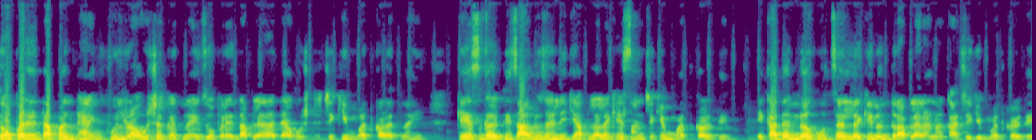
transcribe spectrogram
तोपर्यंत आपण थँकफुल राहू शकत नाही जोपर्यंत आपल्याला त्या गोष्टीची किंमत कळत नाही. केस गळती चालू झाली की आपल्याला केसांची किंमत कळते. एखादं नख उचललं की नंतर आपल्याला नकाची किंमत कळते.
